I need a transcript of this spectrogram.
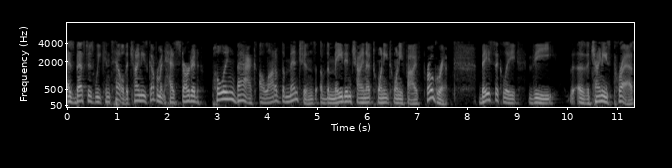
as best as we can tell. The Chinese government has started pulling back a lot of the mentions of the Made in China 2025 program. Basically, the uh, the Chinese press,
